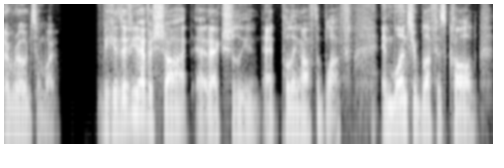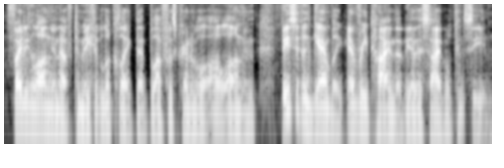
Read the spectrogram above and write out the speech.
erode somewhat. Because if you have a shot at actually at pulling off the bluff, and once your bluff is called, fighting long enough to make it look like that bluff was credible all along, and basically gambling every time that the other side will concede,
